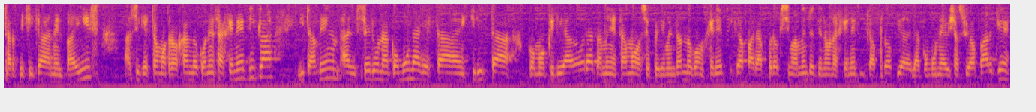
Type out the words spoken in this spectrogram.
certificada en el país, así que estamos trabajando con esa genética y también al ser una comuna que está inscrita como criadora, también estamos experimentando con genética para próximamente tener una genética propia de la comuna de Villa Ciudad Parque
